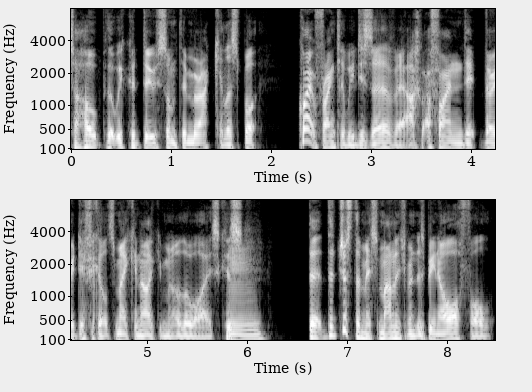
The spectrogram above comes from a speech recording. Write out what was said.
to hope that we could do something miraculous, but quite frankly, we deserve it. I, I find it very difficult to make an argument otherwise because Mm. the, the, just the mismanagement has been awful.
